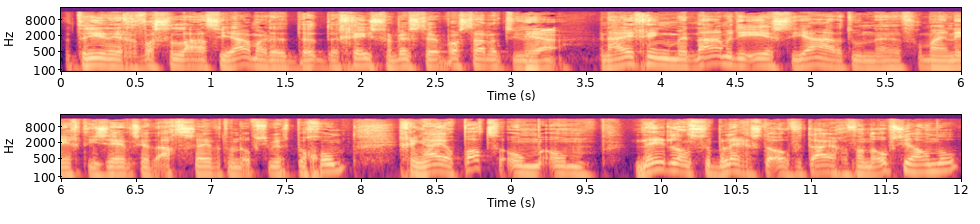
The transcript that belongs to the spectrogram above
93 was het laatste jaar, maar de, de, de geest van Wester was daar natuurlijk. Ja. En hij ging met name de eerste jaren, toen uh, voor mij 1977, 78, toen de optiebeurs begon, ging hij op pad om, om Nederlandse beleggers te overtuigen van de optiehandel.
